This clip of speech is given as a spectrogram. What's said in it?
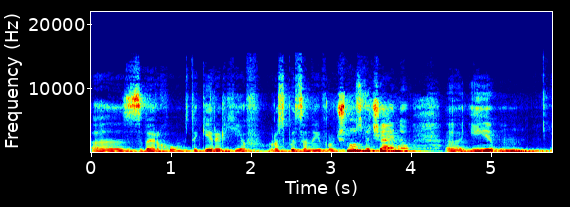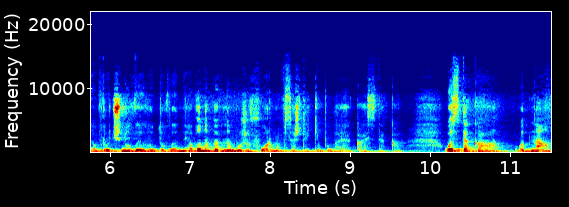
е, зверху. Такий рельєф, розписаний вручну, звичайно, е, і вручну виготовлений. Або, напевно, може, форма все ж таки була якась така. Ось така одна,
